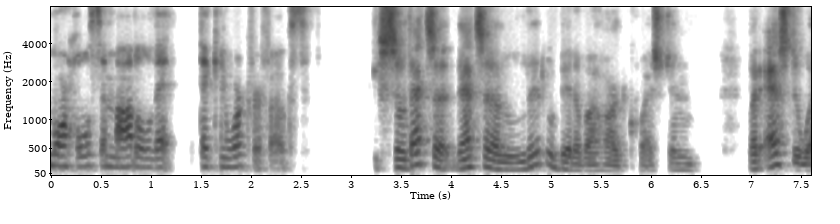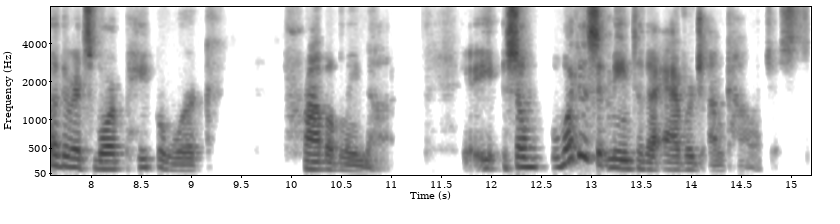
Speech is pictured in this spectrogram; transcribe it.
more wholesome model that that can work for folks? So that's a that's a little bit of a hard question but as to whether it's more paperwork probably not. So what does it mean to the average oncologist?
